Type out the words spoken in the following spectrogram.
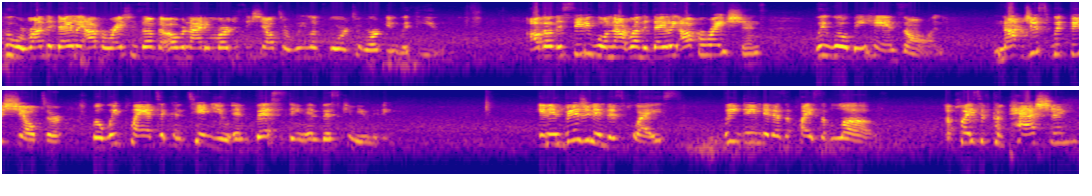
who will run the daily operations of the overnight emergency shelter, we look forward to working with you. Although the city will not run the daily operations, we will be hands-on. Not just with this shelter, but we plan to continue investing in this community. In envisioning this place, we deemed it as a place of love, a place of compassion,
